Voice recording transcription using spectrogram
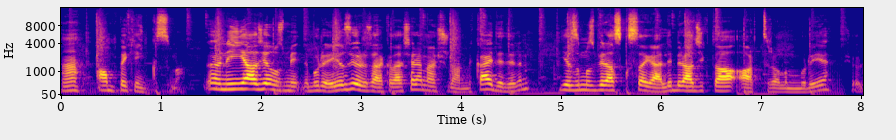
Heh, unpacking kısmı. Örneğin yazacağımız metni buraya yazıyoruz arkadaşlar. Hemen şuradan bir kaydedelim. Yazımız biraz kısa geldi. Birazcık daha arttıralım burayı. Şöyle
